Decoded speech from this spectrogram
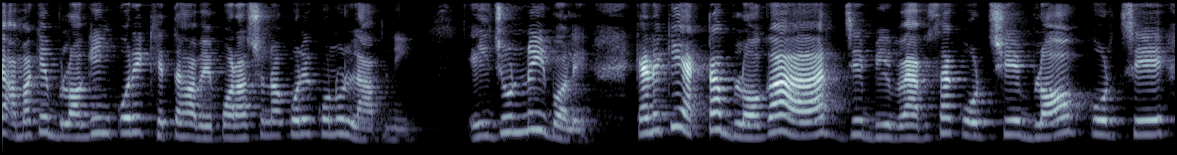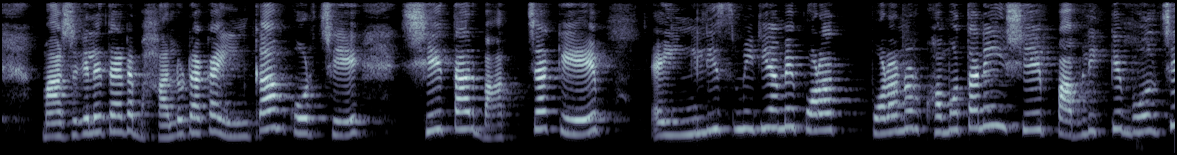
আমাকে ব্লগিং করে খেতে হবে, পড়াশোনা করে কোনো লাভ নেই। এই জন্যই বলে। কেন কি একটা ব্লগার যে ব্যবসা করছে ব্লগ করছে, মাস গেলে তার একটা ভালো টাকা ইনকাম করছে, সে তার বাচ্চাকে ইংলিশ মিডিয়ামে পড়া পড়ানোর ক্ষমতা নেই সে পাবলিককে বলছে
